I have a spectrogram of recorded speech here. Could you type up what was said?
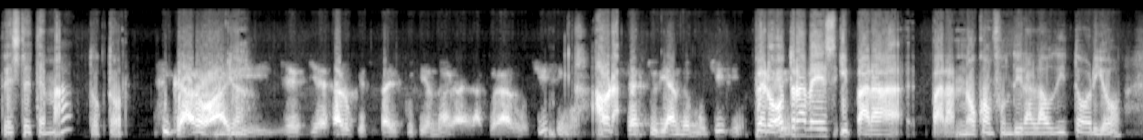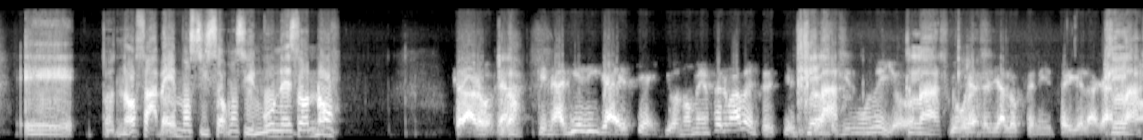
de este tema, doctor? Sí, claro, hay, y es, algo que se está discutiendo en la, actualidad muchísimo. Ahora, se está estudiando muchísimo. Pero otra vez, y para, para no confundir al auditorio, eh, pues no sabemos si somos inmunes o no. Claro, que nadie diga es que yo no me he enfermado, entonces si claro, soy inmune yo, yo voy a hacer ya lo que me pegue la gana. No,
